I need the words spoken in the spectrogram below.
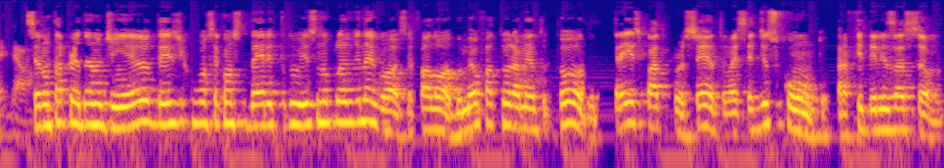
Legal. Você não está perdendo dinheiro desde que você considere tudo isso no plano de negócio. Você falou, ó, do meu faturamento todo, 3, 4% vai ser desconto para fidelização.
